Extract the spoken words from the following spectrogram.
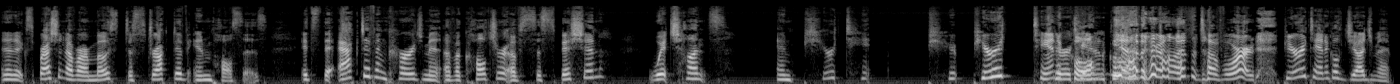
and an expression of our most destructive impulses. It's the active encouragement of a culture of suspicion, witch hunts, and purita- pu- puritanical. Puritanical. Yeah, that's a tough word. Puritanical judgment.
